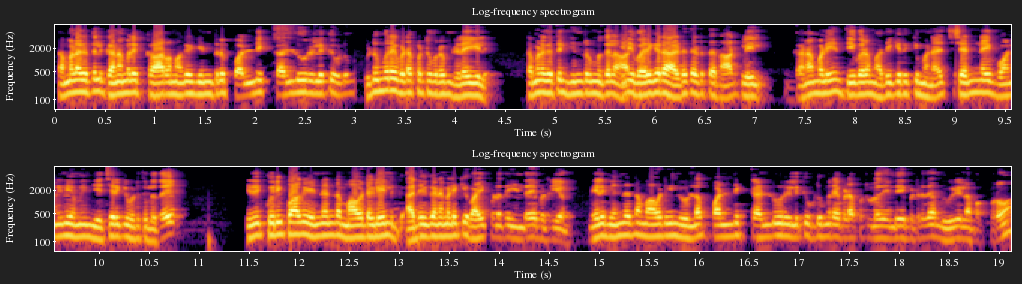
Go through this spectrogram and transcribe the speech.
தமிழகத்தில் கனமழை காரணமாக இன்று பள்ளி கல்லூரிகளுக்கு விடும்- விடுமுறை விடப்பட்டு வரும் நிலையில் தமிழகத்தில் இன்று முதல் ஆணி வருகிற அடுத்தடுத்த நாட்களில் கனமழையின் தீவிரம் அதிகரிக்கும் என சென்னை வானிலை அமையும் எச்சரிக்கை விடுத்துள்ளது. இது குறிப்பாக எந்தெந்த மாவட்டங்களில் அதிக கனமழைக்கு வாய்ப்புள்ளது என்பதை பற்றியும் மேலும் எந்தெந்த மாவட்டங்களில் உள்ள பள்ளி கல்லூரிகளுக்கு விடுமுறை விடப்பட்டுள்ளது என்பதை பற்றி தான் வீடியோ வீடியோல பார்க்குறோம்.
